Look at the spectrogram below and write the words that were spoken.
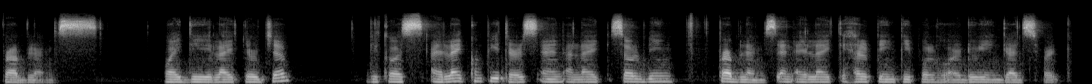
problems. Why do you like your job? Because I like computers and I like solving problems and I like helping people who are doing God's work.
